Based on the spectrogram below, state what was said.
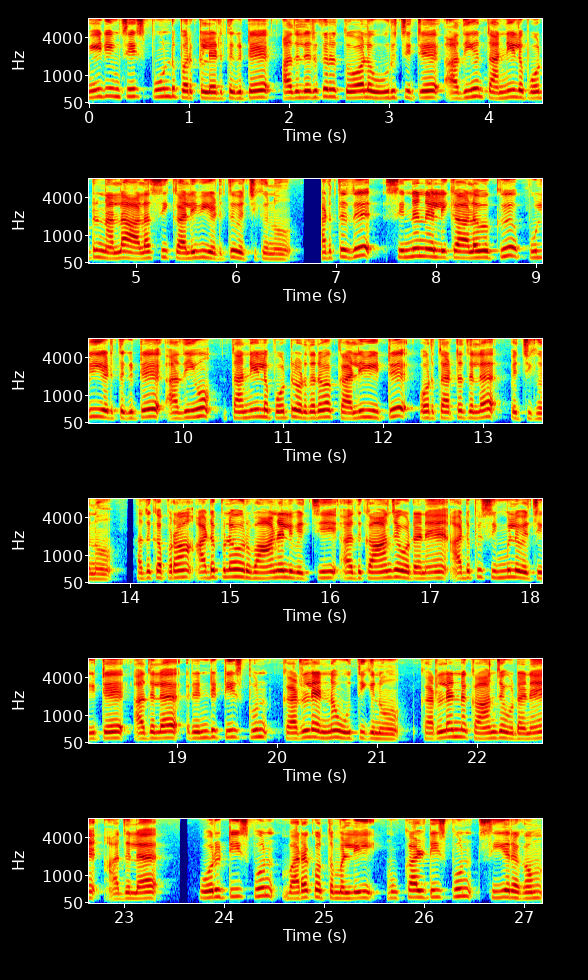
மீடியம் சைஸ் பூண்டு பற்கள் எடுத்துக்கிட்டு அதில் இருக்கிற தோலை உரிச்சிட்டு அதையும் தண்ணியில் போட்டு நல்லா அலசி கழுவி எடுத்து வச்சுக்கணும். அடுத்தது சின்ன நெல்லிக்காய் அளவுக்கு புளி எடுத்துக்கிட்டு அதையும் தண்ணியில் போட்டு ஒரு தடவை கழுவிட்டு ஒரு தட்டத்தில் வச்சுக்கணும். அதுக்கப்புறம் அடுப்பில் ஒரு வானொலி வச்சு அது காஞ்ச உடனே அடுப்பு சிம்மில் வச்சுக்கிட்டு அதில் ரெண்டு டீஸ்பூன் கடலை எண்ணெய் ஊற்றிக்கணும் கடலெண்ணெய் காஞ்ச உடனே அதில் ஒரு டீஸ்பூன் வர கொத்தமல்லி முக்கால் டீஸ்பூன் சீரகம்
